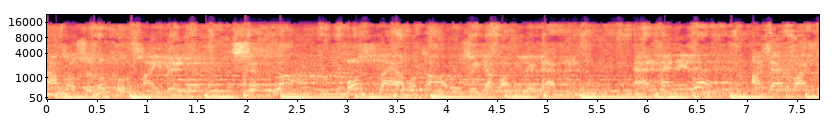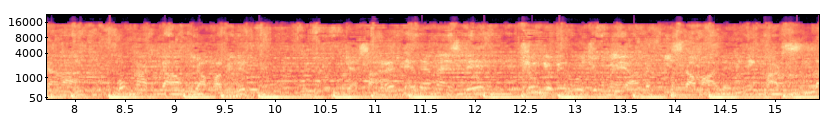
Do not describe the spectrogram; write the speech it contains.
NATO'sunu kursaydı, Sırplar Bosna'ya bu taarruzu yapabilirler mi? Ermeniler Azerbaycan'a bu katliamı yapabilir mi? Cesaret edemezdi çünkü bir buçuk milyarlık İslam aleminin karşısında.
